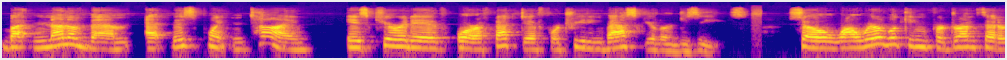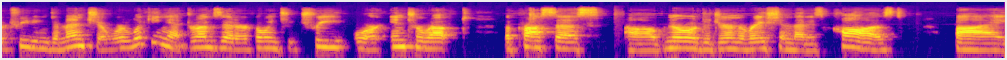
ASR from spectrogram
but none of them at this point in time is curative or effective for treating vascular disease. So while we're looking for drugs that are treating dementia, we're looking at drugs that are going to treat or interrupt the process of neurodegeneration that is caused by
